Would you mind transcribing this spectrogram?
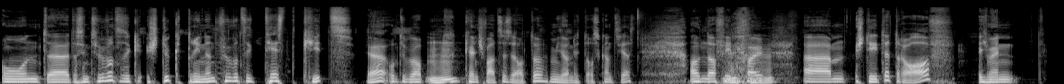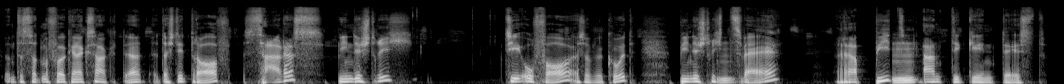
und äh, da sind 25 Stück drinnen, 25 Testkits, ja, und überhaupt mhm. kein schwarzes Auto, mich auch nicht auskannt zuerst. Und auf jeden Fall ähm, steht da drauf, ich meine, und das hat mir vorher keiner gesagt, ja, da steht drauf SARS, Bindestrich, COV, also für Covid, Bindestrich mhm. 2, Rapid mhm. Antigen Test.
